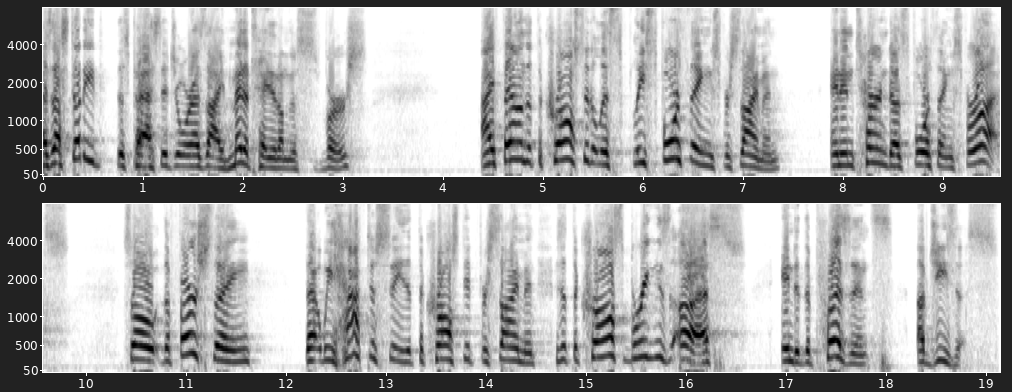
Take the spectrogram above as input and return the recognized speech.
as I studied this passage, or as I meditated on this verse, I found that the cross did at least four things for Simon, and in turn does four things for us. So the first thing that we have to see that the cross did for Simon is that the cross brings us into the presence of Jesus.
